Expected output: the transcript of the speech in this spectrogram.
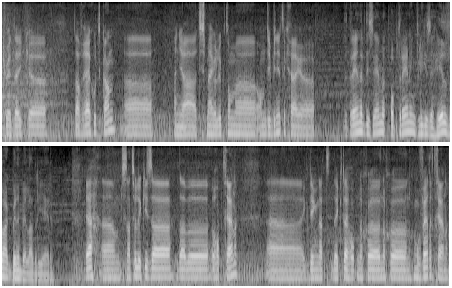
Ik weet dat ik uh, dat vrij goed kan. Uh, en ja, het is mij gelukt om, uh, om die binnen te krijgen. De trainer die zei me, op training vliegen ze heel vaak binnen bij Ladrière. Ja, um, het is natuurlijk iets dat, dat we erop trainen. ik denk dat, dat ik daarop nog, nog, nog moet verder trainen.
